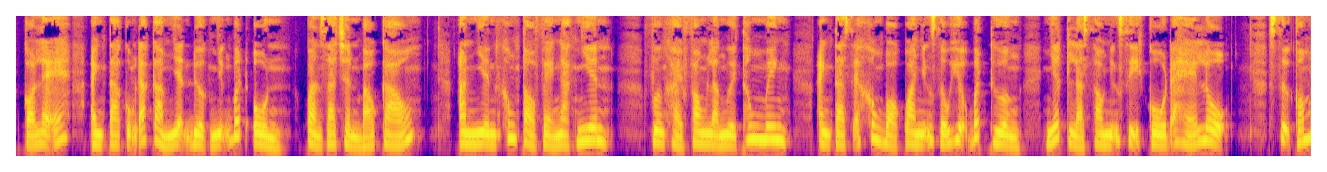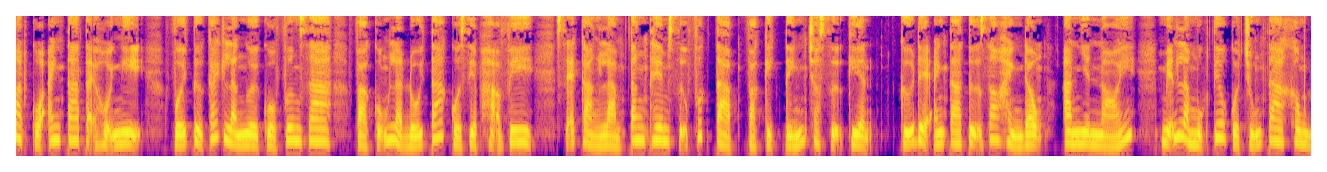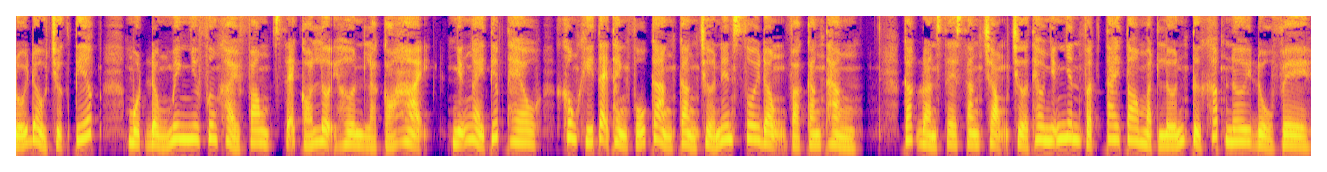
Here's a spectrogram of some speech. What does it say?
Có lẽ anh ta cũng đã cảm nhận được những bất ổn. Quản gia Trần báo cáo. An Nhiên không tỏ vẻ ngạc nhiên. Vương Khải Phong là người thông minh, anh ta sẽ không bỏ qua những dấu hiệu bất thường, nhất là sau những sĩ cô đã hé lộ. Sự có mặt của anh ta tại hội nghị, với tư cách là người của Phương gia và cũng là đối tác của Diệp Hạ Vi, sẽ càng làm tăng thêm sự phức tạp và kịch tính cho sự kiện. Cứ để anh ta tự do hành động, An Nhiên nói, miễn là mục tiêu của chúng ta không đối đầu trực tiếp, một đồng minh như Phương Khải Phong sẽ có lợi hơn là có hại. Những ngày tiếp theo, không khí tại thành phố Cảng càng trở nên sôi động và căng thẳng. Các đoàn xe sang trọng chở theo những nhân vật tai to mặt lớn từ khắp nơi đổ về.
